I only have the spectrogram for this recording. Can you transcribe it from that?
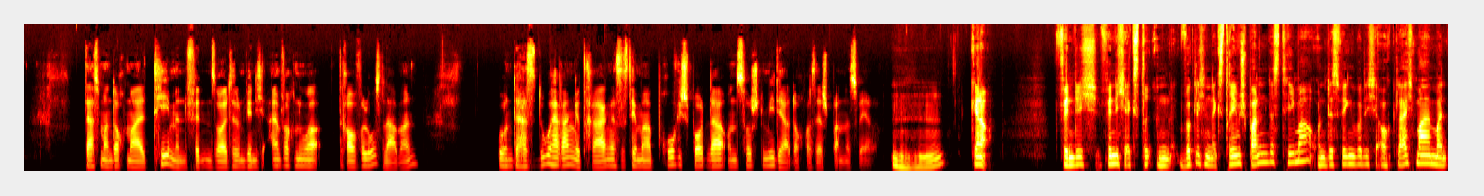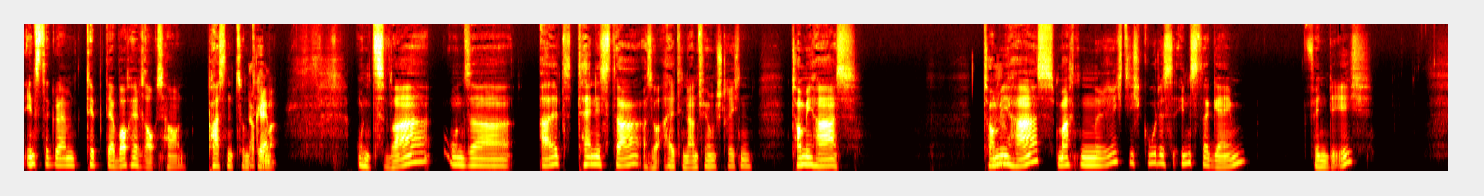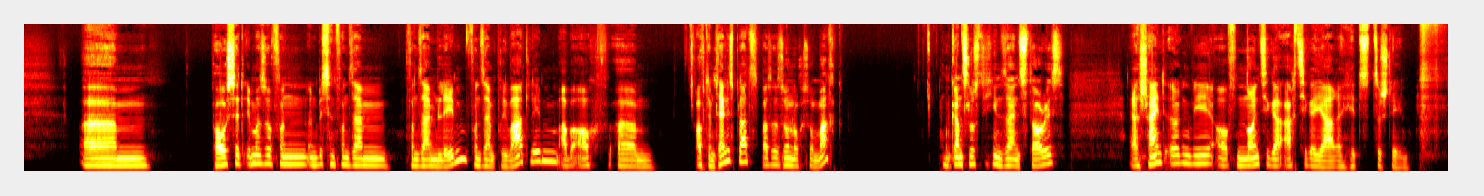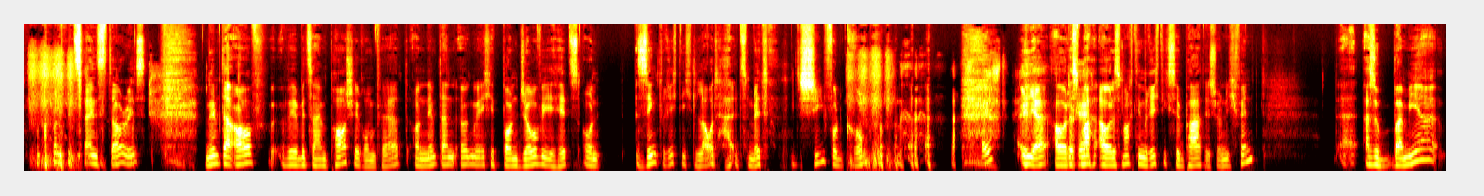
dass man doch mal Themen finden sollte und wir nicht einfach nur drauf loslabern. Und da hast du herangetragen, dass das Thema Profisportler und Social Media doch was sehr Spannendes wäre. Mhm. Genau. Finde ich, finde ich ein, wirklich ein extrem spannendes Thema und deswegen würde ich auch gleich mal meinen Instagram-Tipp der Woche raushauen, passend zum Okay. Thema. Und zwar unser Alt-Tennisstar, also alt in Anführungsstrichen, Tommy Haas. Tommy Mhm. Haas macht ein richtig gutes Instagame, finde ich. Ähm, postet immer so von ein bisschen von seinem, von seinem Leben, von seinem Privatleben, aber auch ähm, auf dem Tennisplatz, was er so noch so macht. Und ganz lustig in seinen Stories. Er scheint irgendwie auf 90er, 80er Jahre Hits zu stehen. Und in seinen Stories nimmt er auf, wie er mit seinem Porsche rumfährt und nimmt dann irgendwelche Bon Jovi-Hits und singt richtig lauthals mit, schief und krumm. Echt? Ja, aber das, Okay. macht, aber das macht ihn richtig sympathisch. Und ich finde, äh, also bei mir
